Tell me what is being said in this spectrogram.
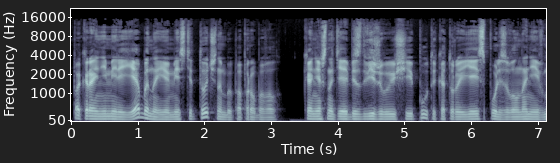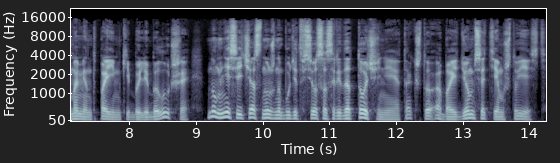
По крайней мере, я бы на ее месте точно бы попробовал. Конечно, те обездвиживающие путы, которые я использовал на ней в момент поимки, были бы лучше, но мне сейчас нужно будет все сосредоточение, так что обойдемся тем, что есть.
